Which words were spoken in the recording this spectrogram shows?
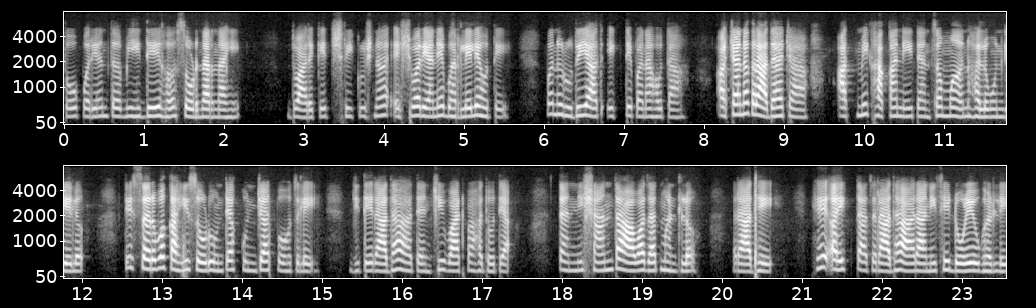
तोपर्यंत मी देह सोडणार नाही. द्वारकेत श्रीकृष्ण ऐश्वर्याने भरलेले होते पण हृदयात एकटेपणा होता. अचानक राधाच्या आत्मिक हाकांनी त्यांचं मन हलवून गेलं. ते सर्व काही सोडून त्या कुंजात पोहोचले जिथे राधा त्यांची वाट पाहत होत्या. त्यांनी शांत आवाजात म्हटलं राधे हे ऐकताच राधा राणीचे डोळे उघडले.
